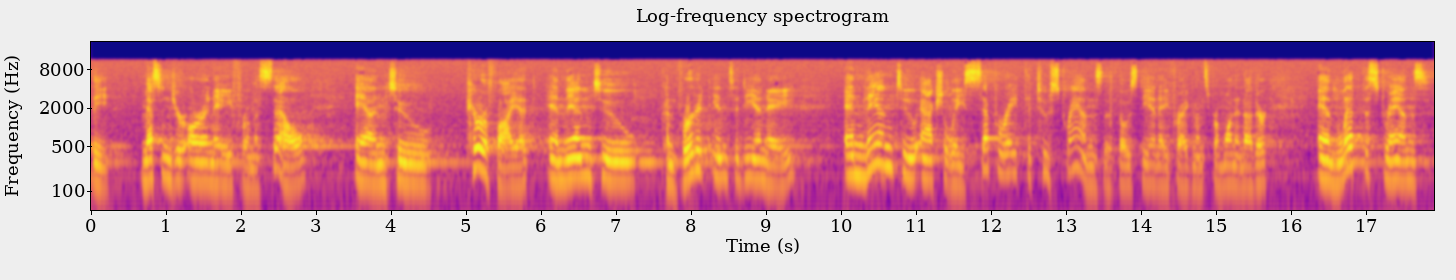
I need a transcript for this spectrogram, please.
the messenger RNA from a cell, and to purify it, and then to convert it into DNA, and then to actually separate the two strands of those DNA fragments from one another, and let the strands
